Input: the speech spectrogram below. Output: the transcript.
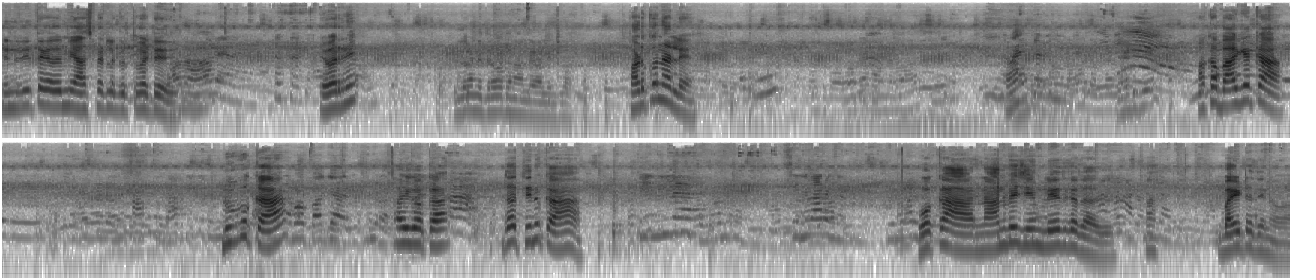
నిన్ను తీస్తే కదా మీ హాస్పిటల్ గుర్తుపట్టేది? ఎవరిని? పిల్లలు నిద్రపోతున్నాను వాళ్ళ ఇంట్లో. పడుకున్నాడులే? అక్క భాగ్యక్క. నువ్వుక్క? అయ్యొక్క దా తినుక. ఒక నాన్ వెజ్ ఏం లేదు కదా అది. బయట తినవా?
